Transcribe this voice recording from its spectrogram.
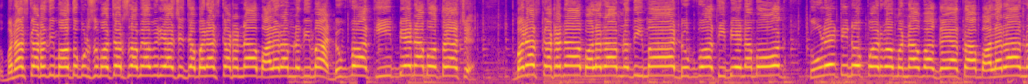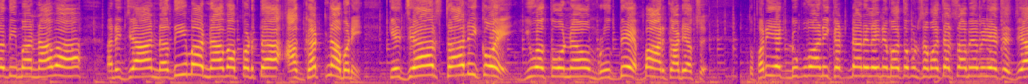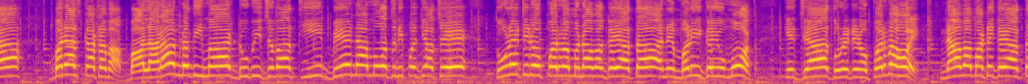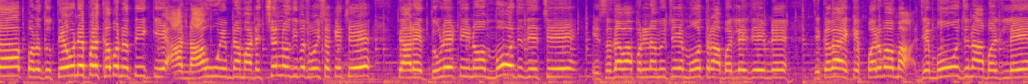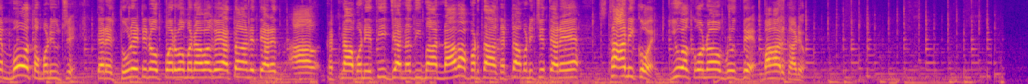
તો બનાસકાંઠાથી મહત્વપૂર્ણ સમાચાર સામે આવી રહ્યા છે, જ્યાં બનાસકાંઠાના બાલારામ નદીમાં ડૂબવાથી બે ના મોત થયા છે. બનાસકાંઠાના બાલારામ નદીમાં ડૂબવાથી બે ના મોત ધૂળેટીનો પર્વ મનાવવા ગયા હતા. બાલારામ નદીમાં નાવા અને જ્યાં નદીમાં નાવા પડતા આ ઘટના બની કે જ્યાં સ્થાનિકોએ યુવકોનો મૃતદેહ બહાર કાઢ્યા છે. તો ફરી એક ડૂબવાની ઘટનાને લઈને મહત્વપૂર્ણ સમાચાર સામે આવી રહ્યા છે, જ્યાં બનાસકાંઠામાં બાલારામ નદીમાં ડૂબી જવાથી બે ના મોત નીપજ્યા છે. ધૂળેટીનો પર્વ મનાવવા ગયા હતા અને મળી ગયું મોત કે જ્યાં ધૂળેટીનો પર્વ હોય નાહવા માટે ગયા હતા, પરંતુ તેઓને પણ ખબર નથી કે આ નાવું એમના માટે છેલ્લો દિવસ હોઈ શકે છે. ત્યારે ધૂળેટીનો મોજ જે છે એ સજાવા પરિણમ્યું છે. મોતના બદલે જે એમને જે કહેવાય કે પર્વમાં જે મોજના બદલે મોત મળ્યું છે. ત્યારે ધૂળેટીનો પર્વ મનાવા ગયા હતા અને ત્યારે આ ઘટના બની હતી. જ્યાં નદીમાં નાવા પડતા આ ઘટના બની છે, ત્યારે સ્થાનિકોએ યુવકોનો મૃતદેહ બહાર કાઢ્યો.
